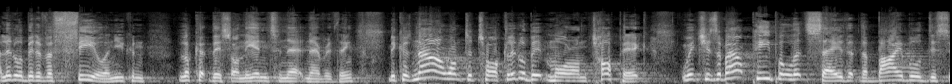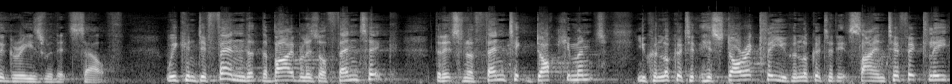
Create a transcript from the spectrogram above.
a little bit of a feel, and you can look at this on the internet and everything. Because now I want to talk a little bit more on topic, which is about people that say that the Bible disagrees with itself. We can defend that the Bible is authentic, that it's an authentic document. You can look at it historically, you can look at it scientifically,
